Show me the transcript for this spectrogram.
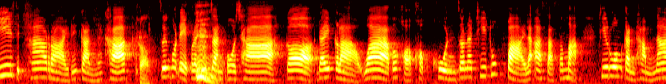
25 รายด้วยกันนะคะ ครับซึ่งพลเอกประยุทธ์จันทร์โอชา ก็ได้กล่าวว่าก็ขอขอบคุณเจ้าหน้าที่ทุกฝ่ายและอาสาสมัคร ที่ร่วมกันทำหน้า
